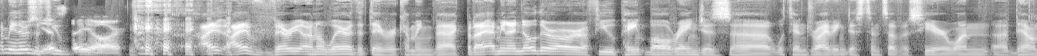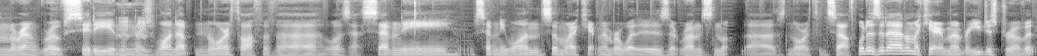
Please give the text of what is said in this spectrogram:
I mean, there's a yes, few. they are. I, I am very unaware that they were coming back, but I, I mean, I know there are a few paintball ranges uh, within driving distance of us here. One uh, down around Grove City, and then Mm-hmm. there's one up north off of uh, what was that 70, 71 somewhere. I can't remember what it is that runs no, uh, north and south. What is it, Adam? I can't remember. You just drove it.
